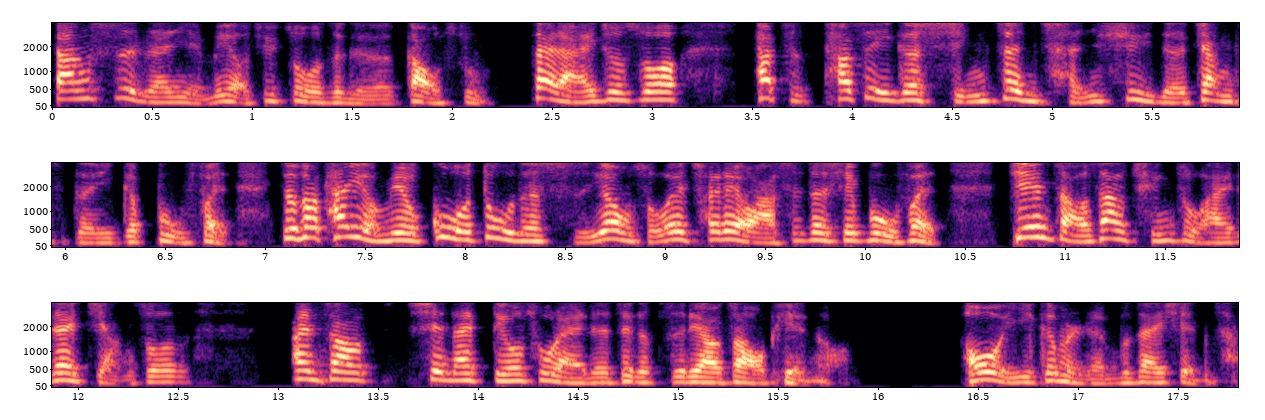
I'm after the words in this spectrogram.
当事人也没有去做这个告诉，再来就是说。它只它是一个行政程序的这样子的一个部分，就说它有没有过度的使用所谓催泪瓦斯这些部分。今天早上群主还在讲说，按照现在丢出来的这个资料照片哦，侯伟仪根本人不在现场，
